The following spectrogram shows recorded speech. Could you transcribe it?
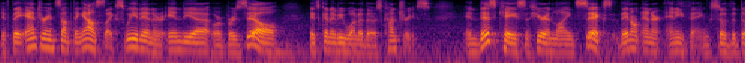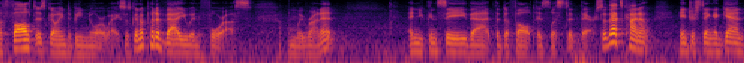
If they enter in something else like Sweden or India or Brazil, it's going to be one of those countries. In this case, here in line 6, they don't enter anything, so the default is going to be Norway. So it's going to put a value in for us when we run it. And you can see that the default is listed there. So that's kind of interesting. Again,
